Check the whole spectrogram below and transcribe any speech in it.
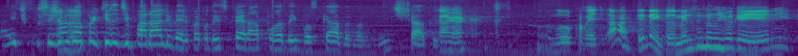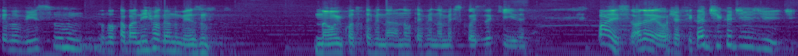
Aí, tipo, você joga Uhum. uma partida de baralho, velho, pra poder esperar a porra da emboscada, mano. Muito chato. Caraca. Louco, velho. Ah, tudo bem, pelo menos ainda não joguei ele, pelo visto eu vou acabar nem jogando mesmo. Não enquanto terminar, não terminar minhas coisas aqui, né? Mas, olha aí, ó, já fica a dica de, de, de-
